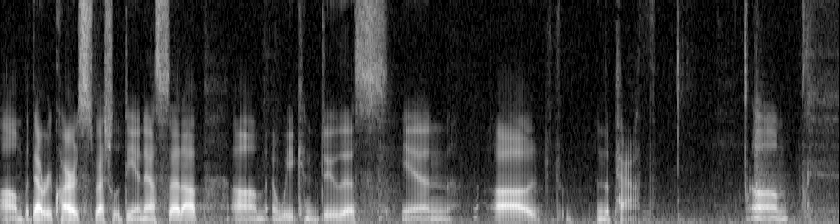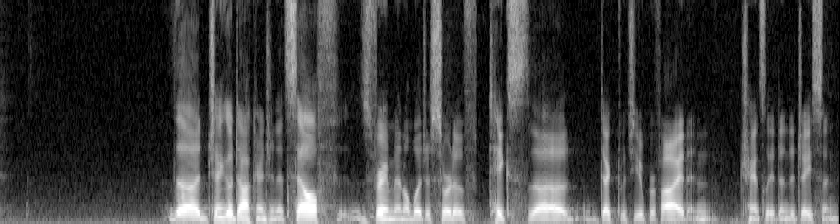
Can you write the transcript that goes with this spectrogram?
um, but that requires special DNS setup, um, and we can do this in uh, in the path. Um, the Django Docker engine itself is very minimal, it just sort of takes the dict which you provide and translate it into JSON.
